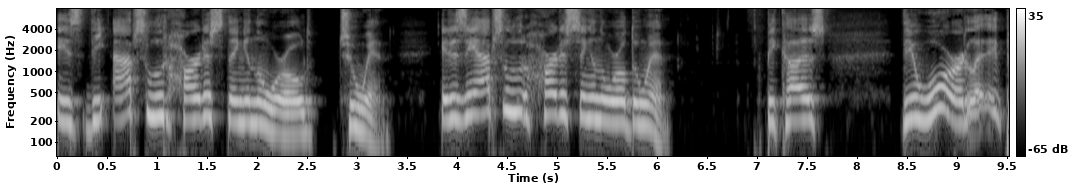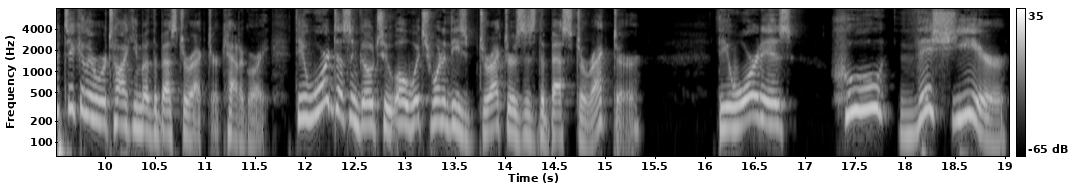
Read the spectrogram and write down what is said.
is the absolute hardest thing in the world to win. It is the absolute hardest thing in the world to win because the award, in particular, we're talking about the best director category. The award doesn't go to, oh, which one of these directors is the best director? The award is who this year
